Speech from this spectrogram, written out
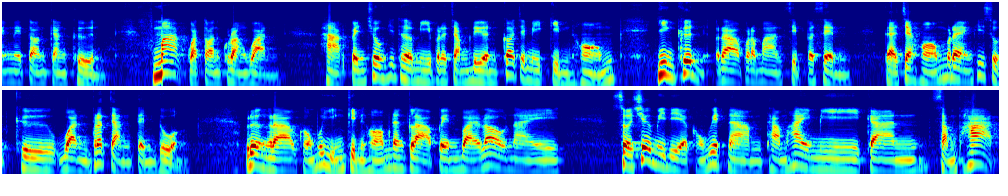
งในตอนกลางคืน มากกว่าตอนกลางวัน หากเป็นช่วงที่เธอมีประจำเดือนก็จะมีกลิ่นหอม ยิ่งขึ้นราวประมาณ 10%แต่จะหอมแรงที่สุดคือวันพระจันทร์เต็มดวง เรื่องราวของผู้หญิงกลิ่นหอมดังกล่าวเป็นไวรัลในโซเชียลมีเดียของเวียดนามทำให้มีการสัมภาษณ์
